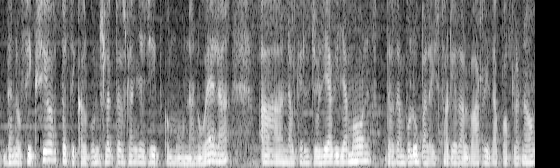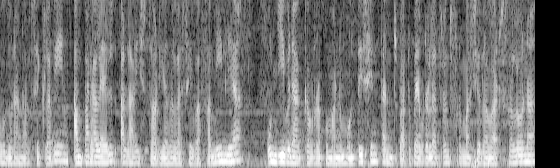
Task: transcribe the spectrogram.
de no ficció, tot i que alguns lectors l'han llegit com una novel·la, en el que el Julià Guillamont desenvolupa la història del barri de Poble Nou durant el segle XX, en paral·lel a la història de la seva família, un llibre que us recomano moltíssim, tant per veure la transformació de Barcelona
